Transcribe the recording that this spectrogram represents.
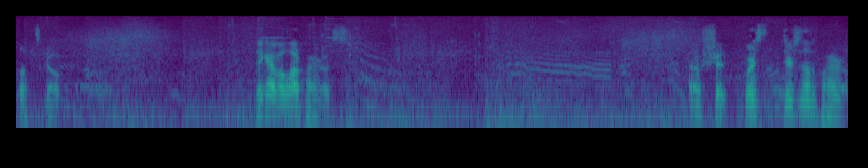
Let's go. I think I have a lot of pyros. Oh shit. Where's... There's another pyro.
